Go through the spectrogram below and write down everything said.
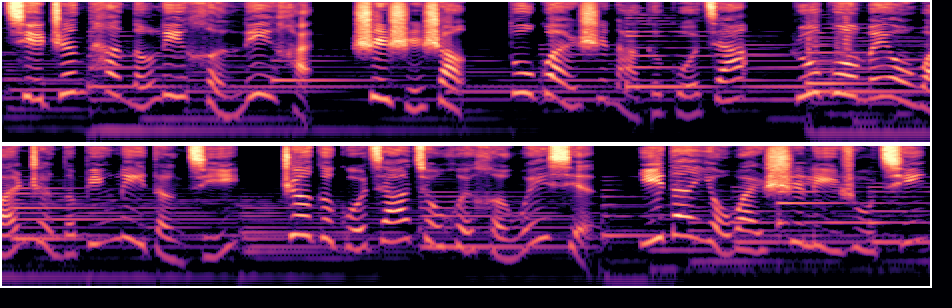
且侦探能力很厉害。事实上，不管是哪个国家，如果没有完整的兵力等级，这个国家就会很危险。一旦有外势力入侵，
